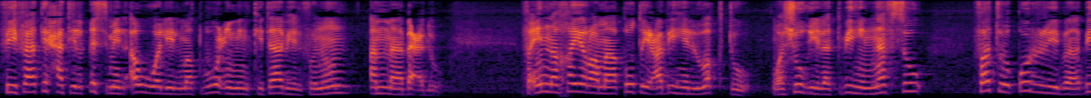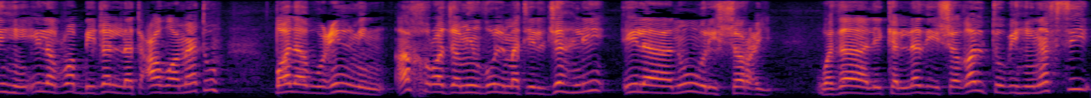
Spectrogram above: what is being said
في فاتحة القسم الأول المطبوع من كتابه الفنون أما بعد فإن خير ما قطع به الوقت وشغلت به النفس فتقرب به إلى الرب جلت عظمته طلب علم أخرج من ظلمة الجهل إلى نور الشرع. وذلك الذي شغلت به نفسي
